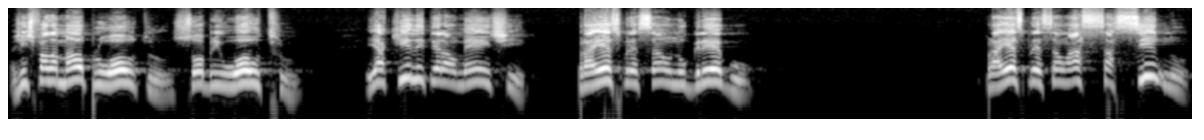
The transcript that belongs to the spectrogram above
a gente fala mal para o outro, sobre o outro. E aqui, literalmente, para a expressão no grego, para a expressão assassino,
